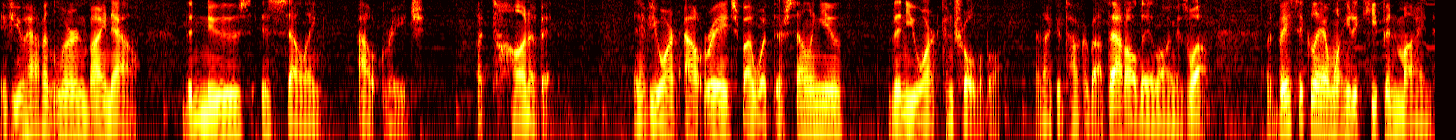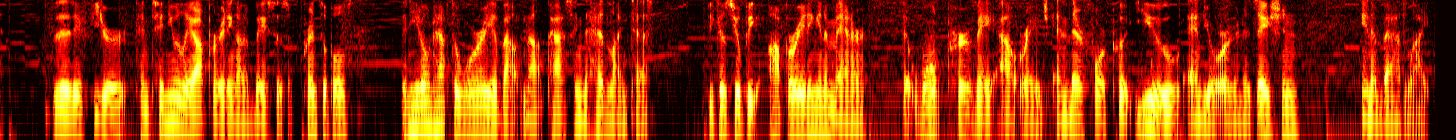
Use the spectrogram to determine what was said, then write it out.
If you haven't learned by now, the news is selling outrage. A ton of it. And if you aren't outraged by what they're selling you, then you aren't controllable. And I could talk about that all day long as well. But basically, I want you to keep in mind that if you're continually operating on a basis of principles, then you don't have to worry about not passing the headline test because you'll be operating in a manner that won't purvey outrage and therefore put you and your organization in a bad light.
